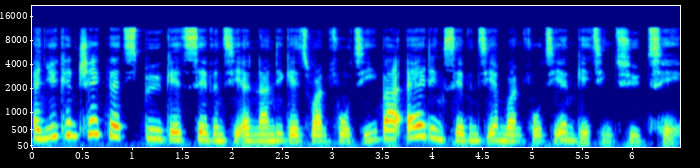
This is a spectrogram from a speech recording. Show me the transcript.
And you can check that Spoo gets 70 and Nandi gets 140 by adding 70 and 140 and getting 210.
